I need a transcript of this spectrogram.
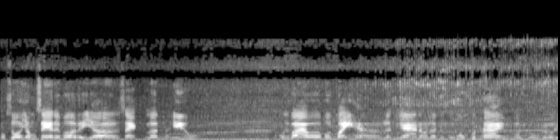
một số dòng xe đời mới bây giờ sạc lên yếu. 13 v mấy à, lên ga nó mới lên được 14 v 2 14 v rưỡi.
